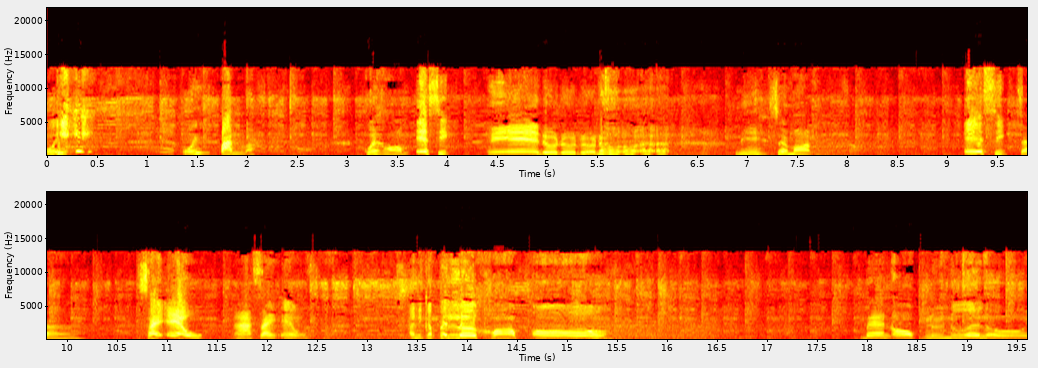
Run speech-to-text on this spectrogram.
อุ้ยอุ้ยปั่นวะกล้วยหอมเอซิกนี่ดูดูดูดูนี่สวยมากเอซิกจ้าไซส์ L นะไซส์ L อันนี้ก็เป็นเลอคอปโอแบรนด์ออกเรื่อย ๆ เลย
